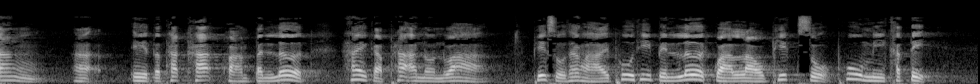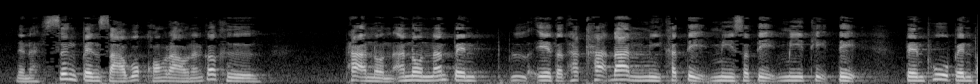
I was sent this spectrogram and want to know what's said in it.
ตั้งเอตทัคคะความเป็นเลิศให้กับพระอนนท์ว่า ภิกษุทั้งหลายผู้ที่เป็นเลิศกว่าเหล่าภิกษุผู้มีคติเนี่ยนะซึ่งเป็นสาวกของเรานั้นก็คือพระอนนท์อนนท์นั้นเป็นเอตทัคคะด้านมีคติ มีสติ มีทิติ เป็นผู้เป็นพ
